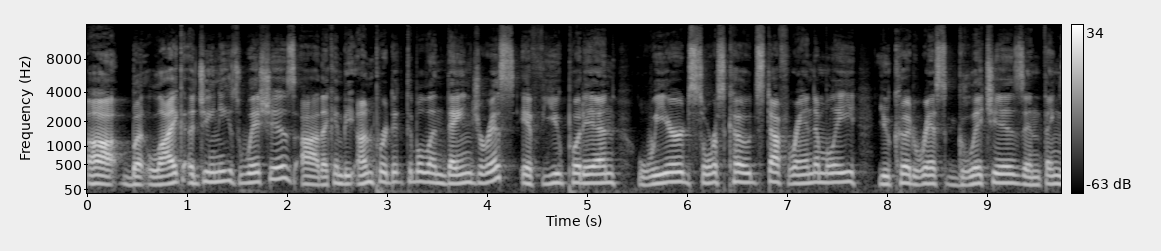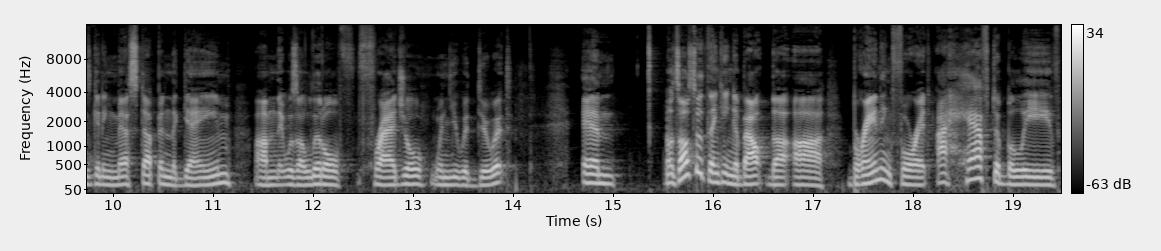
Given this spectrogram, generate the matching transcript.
uh, but like a genie's wishes, uh, they can be unpredictable and dangerous. If you put in weird source code stuff randomly, you could risk glitches and things getting messed up in the game. Um, it was a little fragile when you would do it, and I was also thinking about the uh, branding for it. I have to believe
